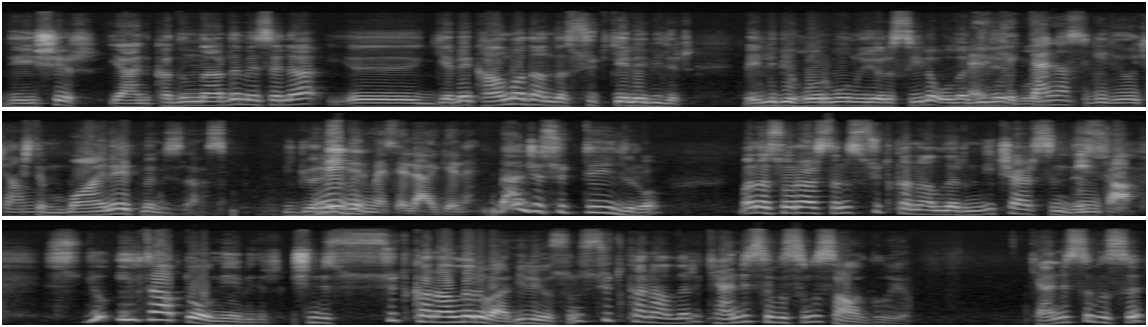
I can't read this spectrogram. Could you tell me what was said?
Değişir. Yani kadınlarda mesela e, gebe kalmadan da süt gelebilir. Belli bir hormon uyarısıyla olabilir Erkekten bu. nasıl geliyor hocam? İşte muayene etmemiz lazım. Bir görelim. Nedir mesela gelen? Bence süt değildir o. Bana sorarsanız süt kanallarının içerisinde İltihap. Yok iltihap da olmayabilir. Şimdi süt kanalları var biliyorsunuz. Süt kanalları kendi sıvısını salgılıyor. Kendi sıvısı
